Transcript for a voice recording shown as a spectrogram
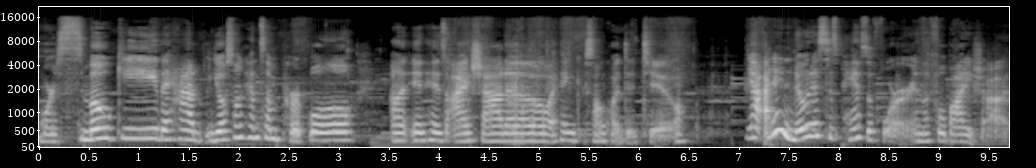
more smoky. They had, Yeosang had some purple uh, in his eyeshadow. I think Seonghwa did too. Yeah, I didn't notice his pants before in the full body shot.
